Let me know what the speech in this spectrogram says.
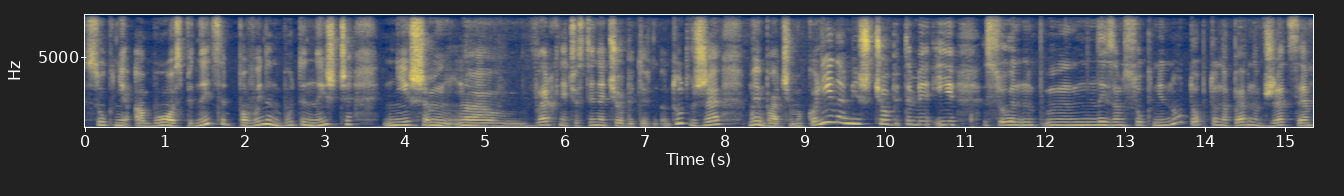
сукні або спідниці повинен бути нижче, ніж е, верхня частина чобітів. Тут вже ми бачимо коліна між чобітами і низом сукні. Ну, тобто, напевно, вже це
